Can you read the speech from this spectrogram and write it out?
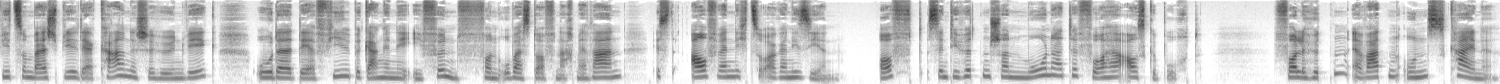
wie zum Beispiel der Karnische Höhenweg oder der viel begangene E5 von Oberstdorf nach Meran, ist aufwendig zu organisieren. Oft sind die Hütten schon Monate vorher ausgebucht. Volle Hütten erwarten uns keine.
